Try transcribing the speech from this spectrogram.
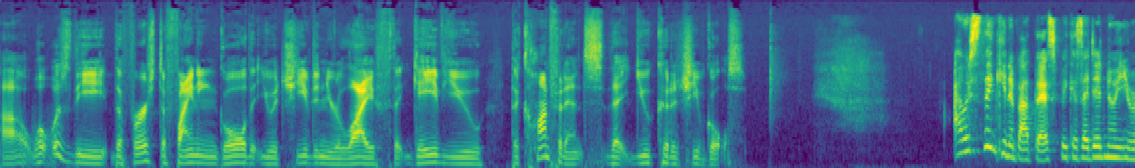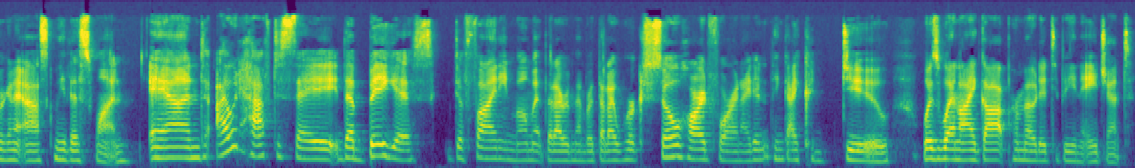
uh, what was the the first defining goal that you achieved in your life that gave you the confidence that you could achieve goals? I was thinking about this because I did know you were going to ask me this one. And I would have to say the biggest defining moment that I remember that I worked so hard for and I didn't think I could do was when I got promoted to be an agent.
